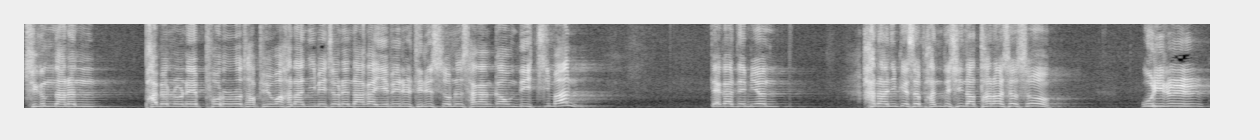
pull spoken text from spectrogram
지금 나는 바벨론의 포로로 잡혀와 하나님의 전에 나가 예배를 드릴 수 없는 상황 가운데 있지만 때가 되면 하나님께서 반드시 나타나셔서 우리를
